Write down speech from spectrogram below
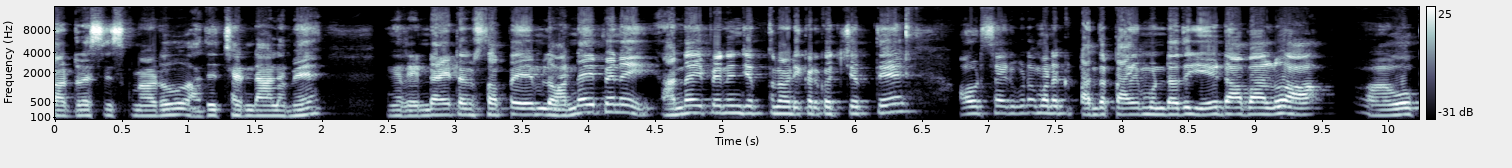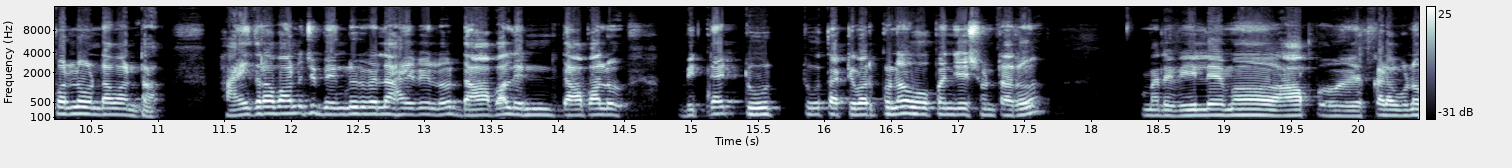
కట్ రైస్ తీసుకున్నాడు అది చండాలమే. రెండు ఐటమ్స్ తప్ప ఏం లేవు. అన్నీ అయిపోయినాయి. అన్నీ అయిపోయినాయని చెప్తున్నాడు. ఇక్కడికి వచ్చి చెప్తే అవుట్ సైడ్ కూడా మనకు అంత టైం ఉండదు. ఏ డాబాలు ఓపెన్లో ఉండవంట. హైదరాబాద్ నుంచి బెంగళూరు వెళ్ళే హైవేలో డాబాలు ఎన్ని డాబాలు? మిడ్ నైట్ టూ టూ థర్టీ వరకున ఓపెన్ చేసి ఉంటారు. మరి వీళ్ళేమో ఆప్ ఎక్కడ కూడా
